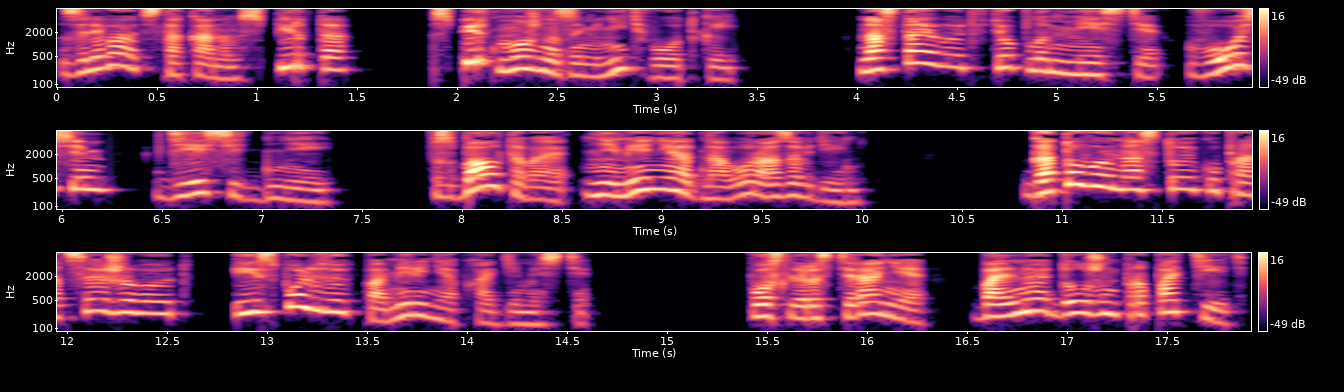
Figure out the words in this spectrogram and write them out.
заливают стаканом спирта, спирт можно заменить водкой. Настаивают в теплом месте 8-10 дней, взбалтывая не менее одного раза в день. Готовую настойку процеживают и используют по мере необходимости. После растирания больной должен пропотеть,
